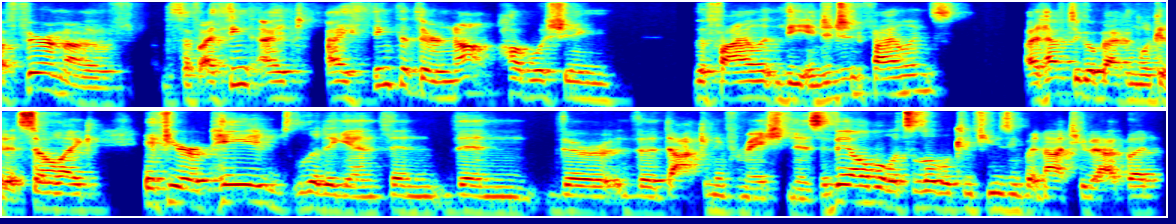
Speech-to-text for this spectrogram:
a fair amount of the stuff. I think I I think that they're not publishing the file the indigent filings. I'd have to go back and look at it. So like if you're a paid litigant, then then the the docket information is available. It's a little confusing, but not too bad. But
